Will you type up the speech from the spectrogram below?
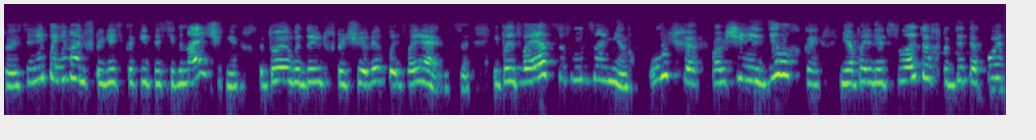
то есть они понимают, что есть какие-то сигнальчики, которые выдают, что человек притворяется. И притворяться смысла нет. Лучше в общении с девушкой не определить это, что ты такой, э,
